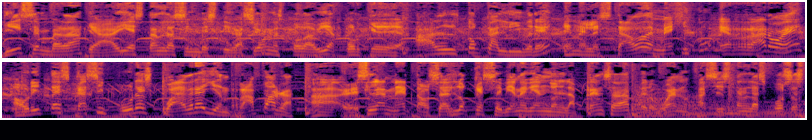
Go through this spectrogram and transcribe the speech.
dicen, ¿verdad? Que ahí están las investigaciones todavía, porque alto calibre en el Estado de México es raro, ¿eh? Ahorita es casi pura escuadra y en ráfaga. Ah, es la neta, o sea, es lo que se viene viendo en la prensa, ¿verdad? pero bueno, así están las cosas.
